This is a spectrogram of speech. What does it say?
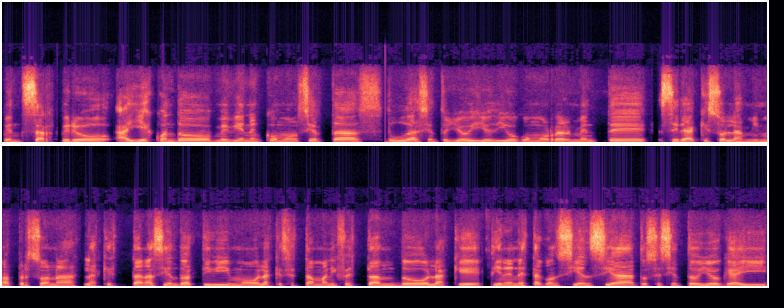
pensar. Pero ahí es cuando me vienen como ciertas dudas, siento yo, y yo digo como realmente, ¿será que son las mismas personas las que están haciendo activismo, las que se están manifestando, las que tienen esta conciencia? Entonces siento yo que ahí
